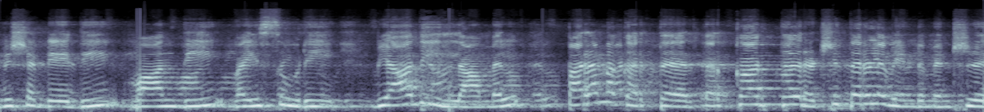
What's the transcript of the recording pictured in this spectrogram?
விஷபேதி வாந்தி வைசூரி வியாதி இல்லாமல் பரம கர்த்தர் தற்காத்து ரட்சித்தருள வேண்டும் என்று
